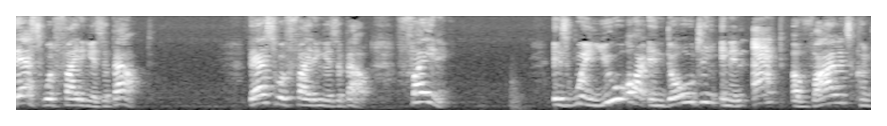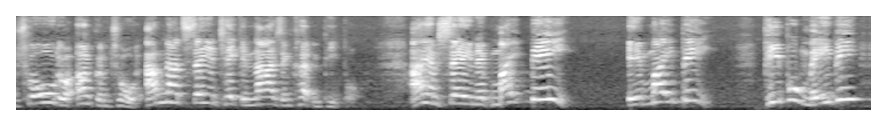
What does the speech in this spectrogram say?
That's what fighting is about. That's what fighting is about. Fighting is when you are indulging in an act of violence, controlled or uncontrolled. I'm not saying taking knives and cutting people. I am saying it might be. It might be people maybe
